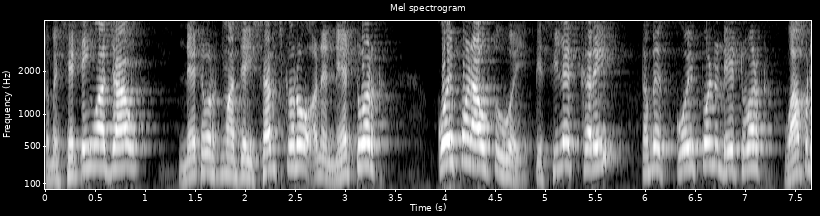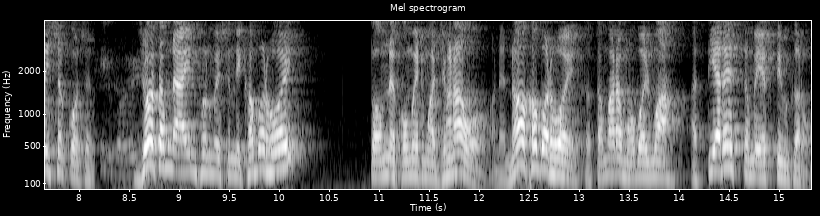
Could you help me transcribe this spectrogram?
તમે સેટિંગમાં જાઓ નેટવર્કમાં જઈ સર્ચ કરો અને નેટવર્ક કોઈ પણ આવતું હોય તે સિલેક્ટ કરી તમે કોઈ પણ નેટવર્ક વાપરી શકો છો. જો તમને આ ઇન્ફોર્મેશનની ખબર હોય, તો અમને કોમેન્ટમાં જણાવો અને ન ખબર હોય, તો તમારા મોબાઈલમાં અત્યારે જ તમે એક્ટિવ કરો.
